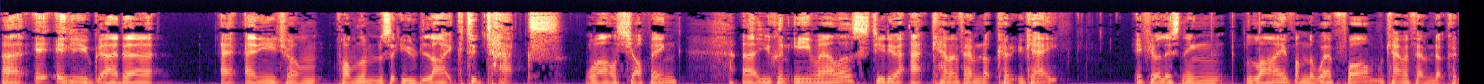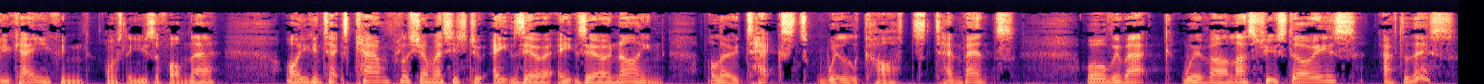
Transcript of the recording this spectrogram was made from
Uh, if you've got uh, any trom- problems that you'd like to tax while shopping, uh, you can email us, studio at camfm.co.uk. If you're listening live on the web form, camfm.co.uk, you can obviously use the form there. Or you can text cam plus your message to 80809, although text will cost 10 pence. We'll be back with our last few stories after this.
